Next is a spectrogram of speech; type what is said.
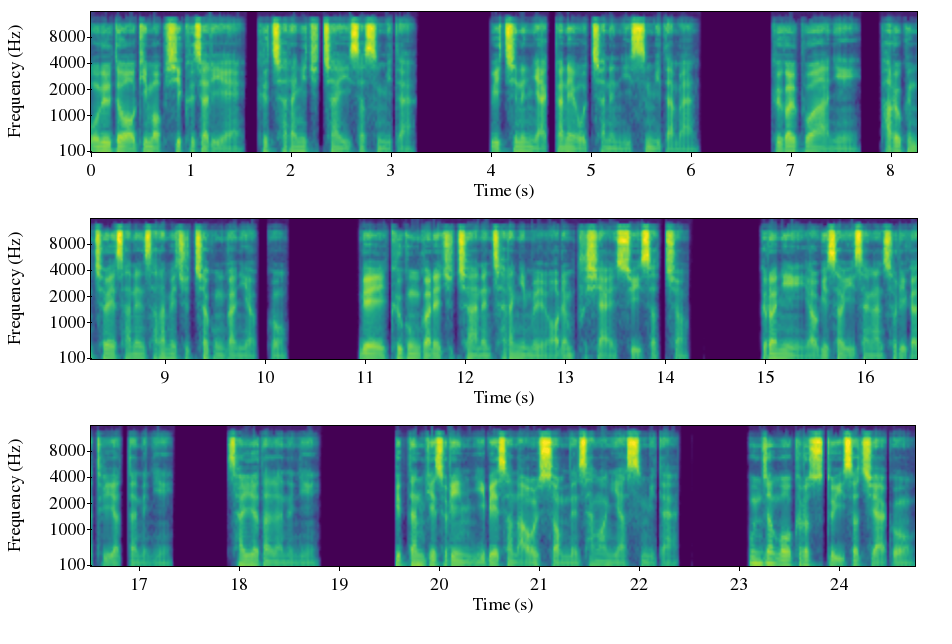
오늘도 어김없이 그 자리에 그 차량이 주차해 있었습니다. 위치는 약간의 오차는 있습니다만 그걸 보아하니 바로 근처에 사는 사람의 주차 공간이었고 매일 그 공간에 주차하는 차량임을 어렴풋이 알 수 있었죠. 그러니 여기서 이상한 소리가 들렸다느니 살려달라느니 그딴 개소린 입에서 나올 수 없는 상황이었습니다. 혼자 뭐 그럴 수도 있었지 하고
